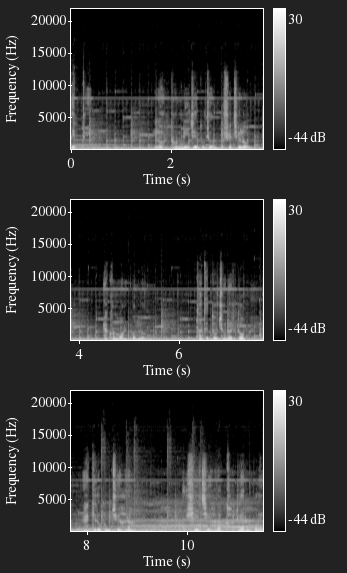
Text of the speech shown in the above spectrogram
দেখতে। লণ্ঠন নিয়ে যে দুজন বসেছিল এখন মনে পড়ল, তাতে দুজনের তো একই রকম চেহারা, সেই চেহারা খাটিয়ার উপরে,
